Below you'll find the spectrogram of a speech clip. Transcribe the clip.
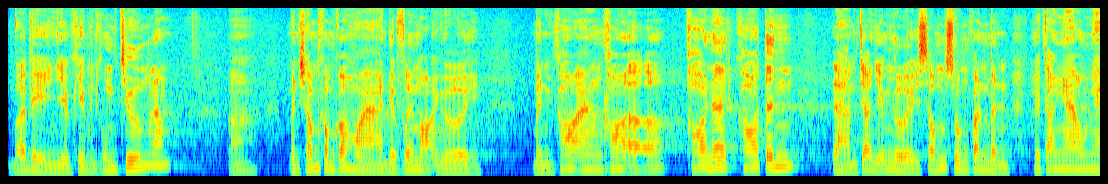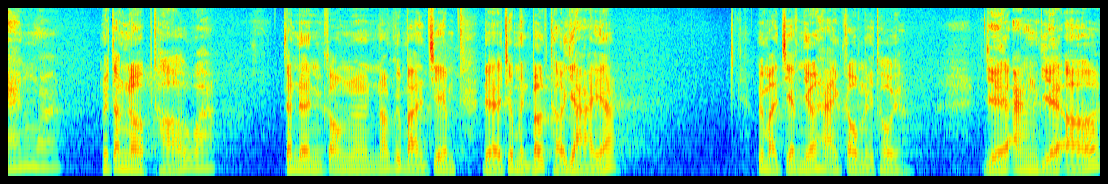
Bởi vì nhiều khi mình cũng chướng lắm. À, mình sống không có hòa được với mọi người. Mình khó ăn khó ở khó nết khó tính làm cho những người sống xung quanh mình người ta ngao ngán quá người ta ngợp thở quá. Cho nên con ờ, nói với bà chị em để cho mình bớt thở dài á nhưng mà chị em nhớ hai câu này thôi à. Dễ ăn dễ ở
